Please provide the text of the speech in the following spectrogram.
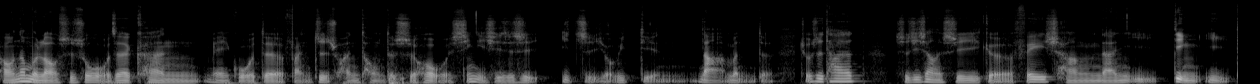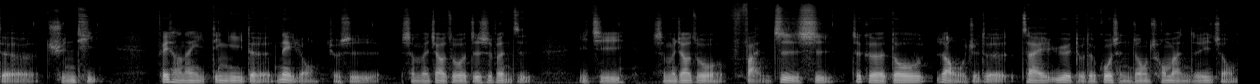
好，那么老实说，我在看美国的反制传统的时候，我心里其实是一直有一点纳闷的，就是它实际上是一个非常难以定义的群体，非常难以定义的内容，就是什么叫做知识分子，以及什么叫做反制式，这个都让我觉得在阅读的过程中充满着一种。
